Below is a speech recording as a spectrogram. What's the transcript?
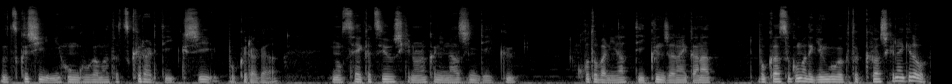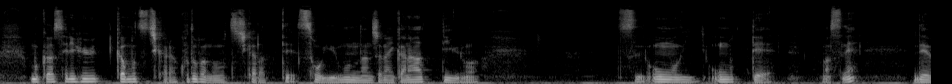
美しい日本語がまた作られていくし僕らがの生活様式の中に馴染んでいく言葉になっていくんじゃないかな僕はそこまで言語学とか詳しくないけど僕はセリフが持つ力言葉の持つ力ってそういうもんなんじゃないかなっていうのは思い思ってますね。で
